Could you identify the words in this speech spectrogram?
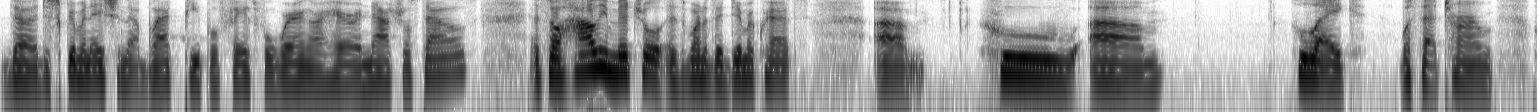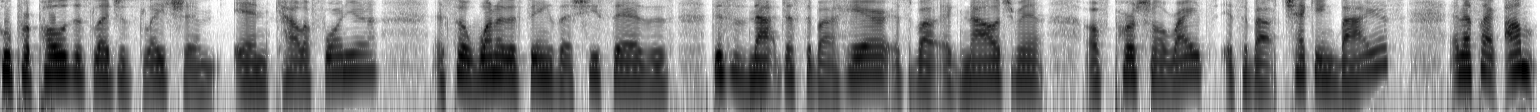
the discrimination that black people face for wearing our hair in natural styles. And so Holly Mitchell is one of the Democrats um, who um, who like what's that term who proposes legislation in California. And so one of the things that she says is this is not just about hair, it's about acknowledgement of personal rights, it's about checking bias. And it's like I'm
